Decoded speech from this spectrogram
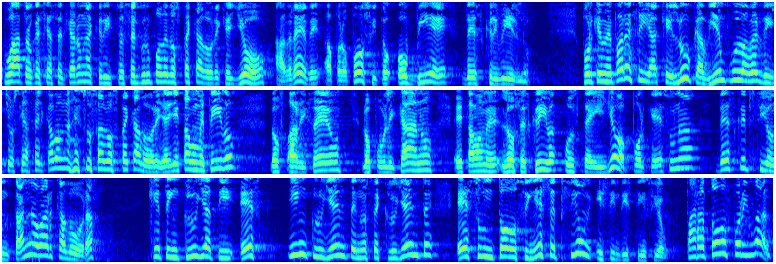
cuatro que se acercaron a Cristo es el grupo de los pecadores que yo, adrede, a propósito, obvié de escribirlo. Porque me parecía que Lucas bien pudo haber dicho, se acercaban a Jesús a los pecadores y ahí estaban metidos los fariseos, los publicanos, estaban los escribas, usted y yo, porque es una descripción tan abarcadora que te incluye a ti. Es incluyente, no es excluyente, es un todo sin excepción y sin distinción. Para todos por igual.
